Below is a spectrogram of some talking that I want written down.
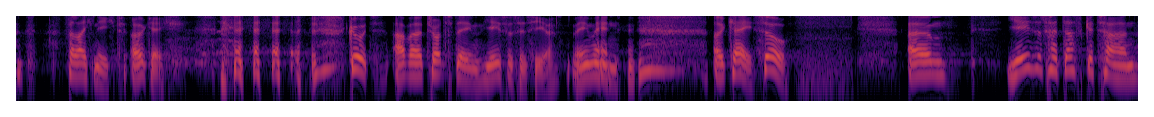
vielleicht nicht. Okay. Gut, aber trotzdem, Jesus ist hier. Amen. Okay, so. Ähm, Jesus hat das getan,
